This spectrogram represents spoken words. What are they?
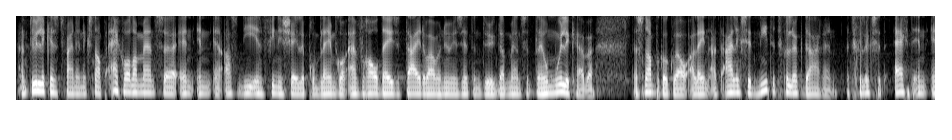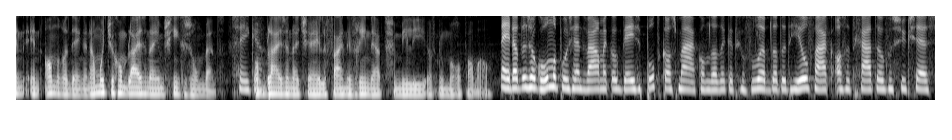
En natuurlijk is het fijn. En ik snap echt wel dat mensen in, in, in- als die in financiële problemen komen. En vooral deze tijden waar we nu in zitten, natuurlijk, dat mensen het heel moeilijk hebben. Dat snap ik ook wel. Alleen uiteindelijk zit niet het geluk daarin. Het geluk zit echt in, in, in andere dingen. Dan moet je gewoon blij zijn dat je misschien gezond bent. Zeker. Of blij zijn dat je hele fijne vrienden hebt, familie of noem maar op allemaal. Nee, dat is ook 100% waarom ik ook deze podcast maak. Omdat ik het gevoel heb dat het heel vaak, als het gaat over succes,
